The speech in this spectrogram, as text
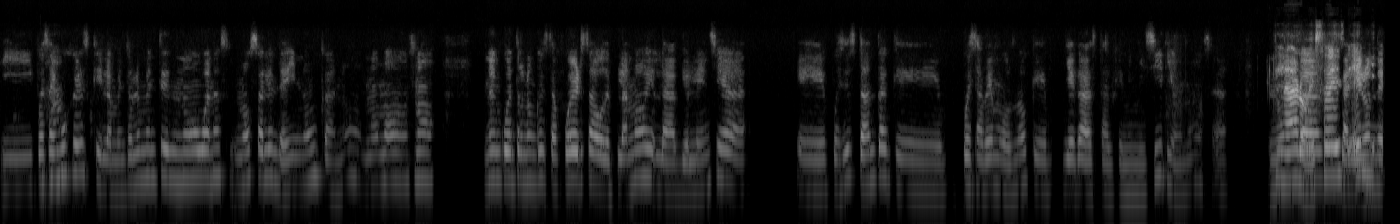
Y pues hay mujeres que lamentablemente no van a, no salen de ahí nunca, ¿no? No, no, no, no encuentran nunca esta fuerza o de plano la violencia eh, pues es tanta que pues sabemos, ¿no? Que llega hasta el feminicidio, ¿no? O sea, Claro, eso es salieron el de...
